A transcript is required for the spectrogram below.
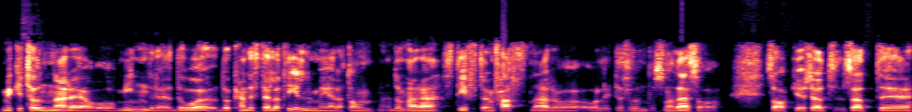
mycket tunnare och mindre, då, då kan det ställa till mer att de, de här stiften fastnar och, och lite sådana där så, saker. Så att, så att eh,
